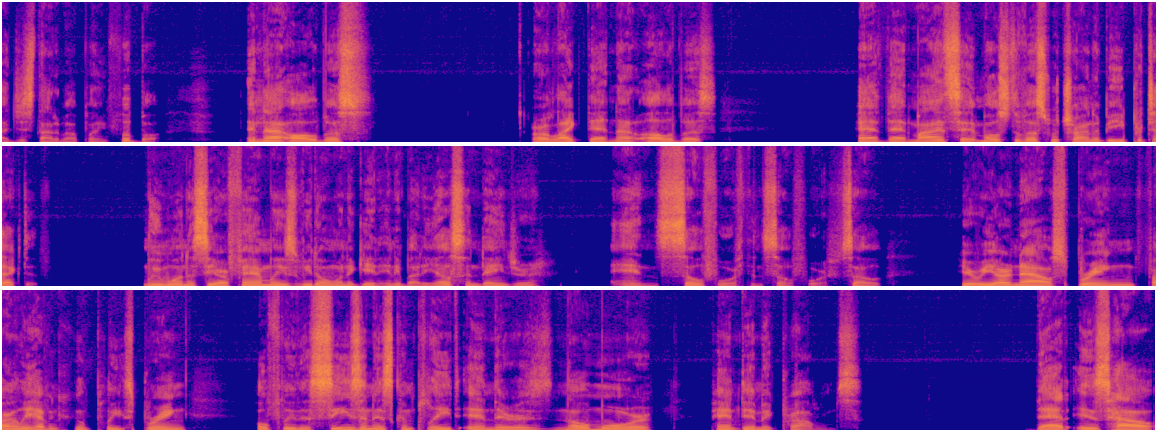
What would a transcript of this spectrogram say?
I just thought about playing football. And not all of us are like that. Not all of us had that mindset. Most of us were trying to be protective. We want to see our families. We don't want to get anybody else in danger and so forth and so forth. So here we are now, spring, finally having a complete spring. Hopefully the season is complete and there is no more pandemic problems. That is how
